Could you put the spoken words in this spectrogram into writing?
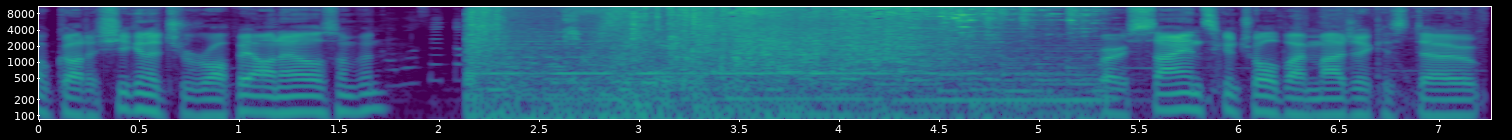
Oh god, is she gonna drop it on her or something? Bro, science controlled by magic is dope.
